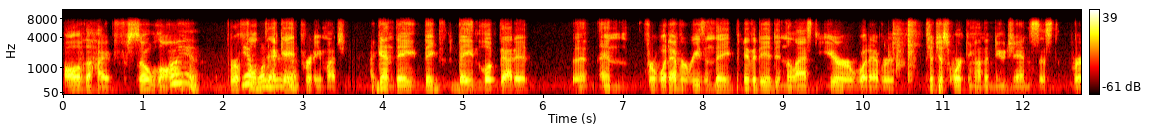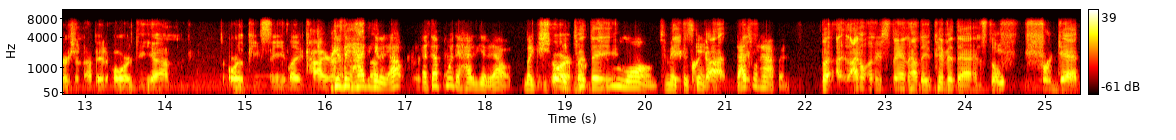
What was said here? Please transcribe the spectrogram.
all of the hype for so long, Oh yeah. for a Yeah, full decade, pretty much. Again, they they they looked at it, uh, and for whatever reason, they pivoted in the last year or whatever to just working on the new gen system version of it, or the um, or the PC like higher. Because they had to get it out. At that point, they had to get it out. Like Sure, it took but they- too long to make this game. That's They- what happened. But I, I don't understand how they pivot that and still It- forget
